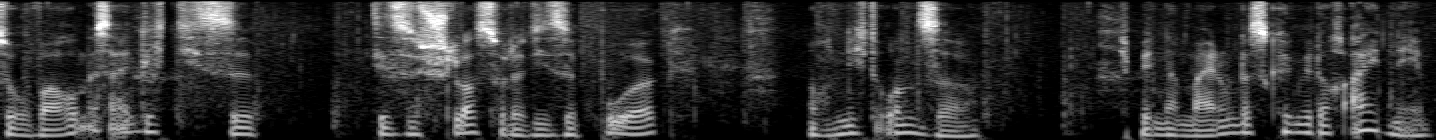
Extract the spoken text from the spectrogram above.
So, warum ist eigentlich diese, dieses Schloss oder diese Burg noch nicht unser? Ich bin der Meinung, das können wir doch einnehmen.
